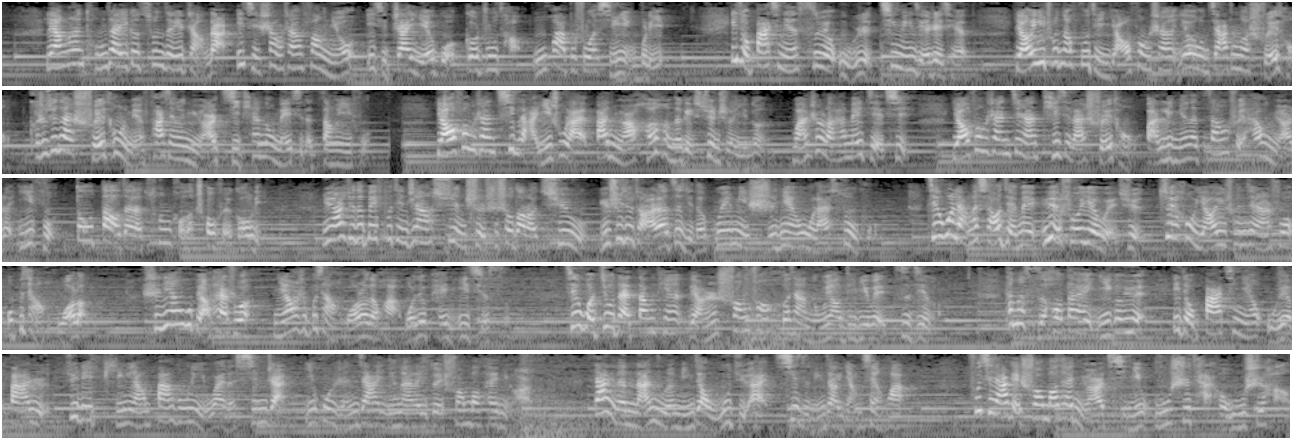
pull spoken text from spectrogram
两个人同在一个村子里长大，一起上山放牛，一起摘野果、割猪草，无话不说，形影不离。一九八七年四月五日，清明节这天，姚一春的父亲姚凤山要用家中的水桶，可是却在水桶里面发现了女儿几天都没洗的脏衣服。姚凤山气不打一处来，把女儿狠狠地给训斥了一顿。完事儿了还没解气。姚凤山竟然提起来水桶，把里面的脏水还有女儿的衣服都倒在了村口的臭水沟里。女儿觉得被父亲这样训斥是受到了屈辱，于是就找来了自己的闺蜜石念悟来诉苦。结果两个小姐妹越说越委屈，最后姚一春竟然说：“我不想活了。”石念悟表态说：“你要是不想活了的话，我就陪你一起死。”结果就在当天，两人双双喝下农药敌敌畏自尽了。他们死后大约一个月。一九八七年五月八日，距离平阳八公里以外的新寨，一户人家迎来了一对双胞胎女儿。家里的男主人名叫吴举爱，妻子名叫杨献花。夫妻俩给双胞胎女儿起名吴诗彩和吴诗航。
